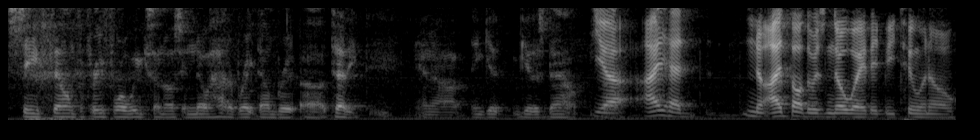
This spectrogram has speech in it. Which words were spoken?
see film for three, four weeks on us and know how to break down uh, Teddy and uh, and get get us down? Yeah, I had no. I thought there was no way they'd be two and zero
